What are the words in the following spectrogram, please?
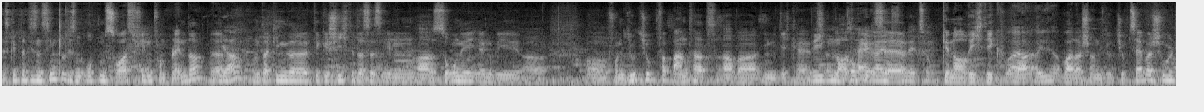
es gibt ja diesen Sintel, diesen Open Source Film von Blender. Ja. Und da ging da die Geschichte, dass es eben äh, Sony irgendwie äh, äh, von YouTube verbannt hat, aber in Wirklichkeit Wegen laut Heise, genau richtig, war, war da schon YouTube selber schuld.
